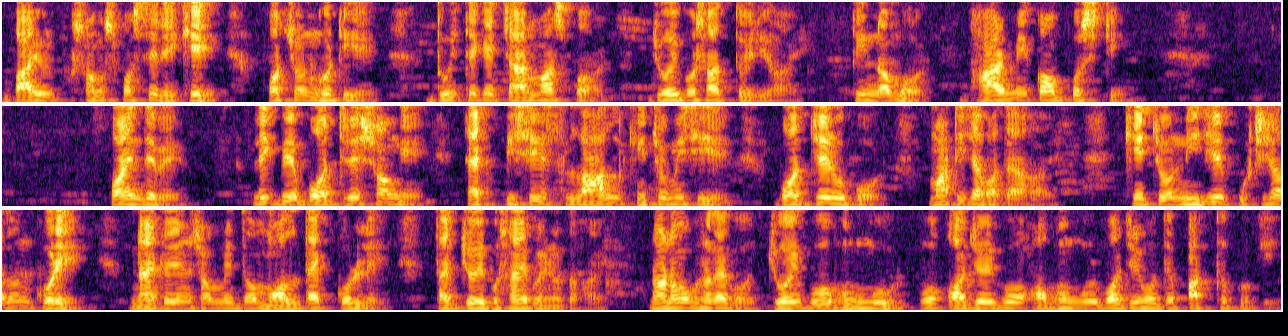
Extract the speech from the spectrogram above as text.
বায়ুর সংস্পর্শে রেখে পচন ঘটিয়ে দুই থেকে চার মাস পর জৈব সার তৈরি হয়। তিন নম্বর, ভার্মি কম্পোস্টিং। পয়েন্ট দেবে, লিখবে বজ্রের সঙ্গে এক বিশেষ লাল কেঁচো মিশিয়ে বজ্রের উপর মাটি চাপা দেওয়া হয়। কেঁচো নিজের পুষ্টি সাধন করে নাইট্রোজেন সমৃদ্ধ মল ত্যাগ করলে তা জৈব সারে পরিণত হয়। ন নম্বর প্রশ্ন দেখো, জৈব ভঙ্গুর ও অজৈব অভঙ্গুর বজ্রের মধ্যে পার্থক্য কী?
